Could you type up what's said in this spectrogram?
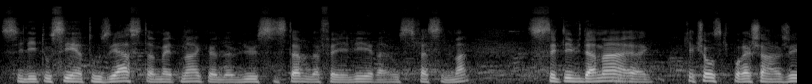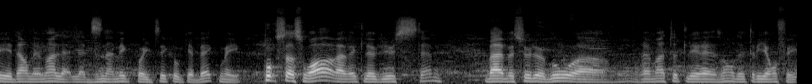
s'il est aussi enthousiaste maintenant que le vieux système l'a fait élire euh, aussi facilement. C'est évidemment quelque chose qui pourrait changer énormément la, dynamique politique au Québec, mais pour ce soir, avec le vieux système, bien, M. Legault a vraiment toutes les raisons de triompher.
